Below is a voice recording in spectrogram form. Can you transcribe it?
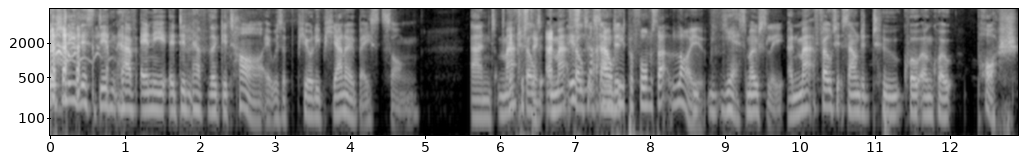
originally this didn't have any it didn't have the guitar it was a purely piano based song and matt felt it, and matt isn't felt it that sounded how he performs that live? yes mostly and matt felt it sounded too quote unquote posh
